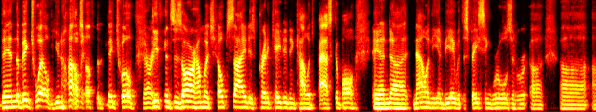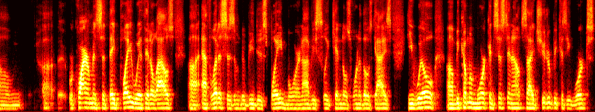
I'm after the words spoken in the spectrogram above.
than the Big 12. You know how Love tough it. the Big 12 defenses are, how much help side is predicated in college basketball. And uh, now in the NBA with the spacing rules and uh, um, uh, requirements that they play with, it allows uh, athleticism to be displayed more. And obviously, Kendall's one of those guys. He will uh, become a more consistent outside shooter because he works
